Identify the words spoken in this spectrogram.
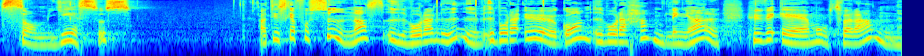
som Jesus. Att det ska få synas i våra liv, i våra ögon, i våra handlingar, hur vi är mot varann.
